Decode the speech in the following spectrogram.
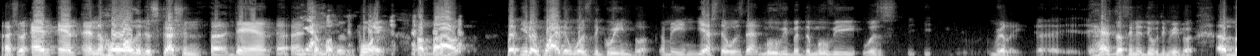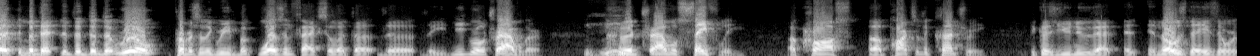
That's right. And and and the whole other discussion, uh, Dan, uh, at Yeah. some other point about, but you know why there was the Green Book. I mean, yes, there was that movie, but the movie was really uh, has nothing to do with the Green Book. Uh, but but the, the the the real purpose of the Green Book was in fact so that the the the Negro traveler Mhm. could travel safely across uh, parts of the country because you knew that in those days there were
